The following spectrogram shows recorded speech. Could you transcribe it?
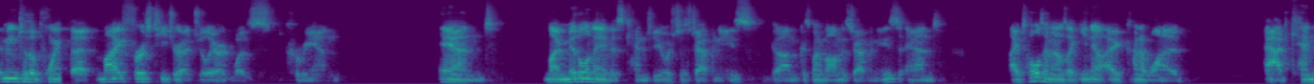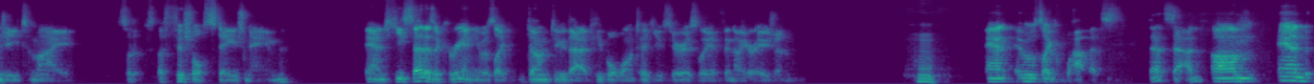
i mean to the point that my first teacher at juilliard was korean and my middle name is kenji which is japanese because my mom is japanese and I told him I was like, you know, I kind of want to add Kenji to my sort of official stage name. And he said, as a Korean, he was like, don't do that. People won't take you seriously if they know you're Asian. Hmm. And it was like, wow, that's that's sad. Um, and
